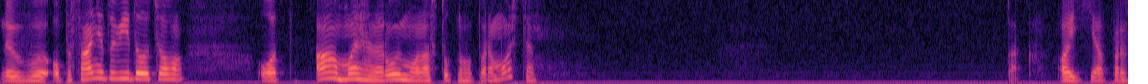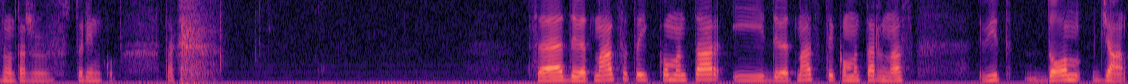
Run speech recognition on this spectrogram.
в описанні до відео цього. От. А ми генеруємо наступного переможця. Так. Ой, я перезавантажую сторінку. Так. Це 19-й коментар, і 19-й коментар у нас від Don Junk.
